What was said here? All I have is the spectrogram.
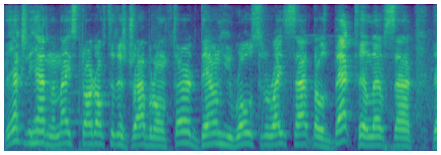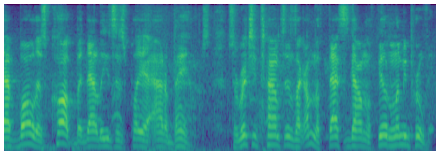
They actually having a nice start off to this drive, but on third down, he rolls to the right side, throws back to the left side. That ball is caught, but that leaves his player out of bounds. So Richie Thompson's like, I'm the fastest guy on the field, and let me prove it.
